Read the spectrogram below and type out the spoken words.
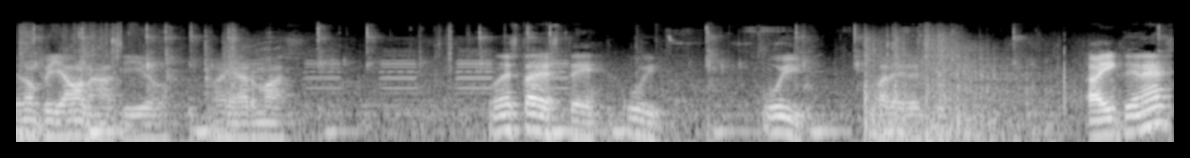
Yo no he pillado nada, tío No hay armas ¿Dónde está este? Uy Uy, vale, este Ahí. ¿Tienes?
